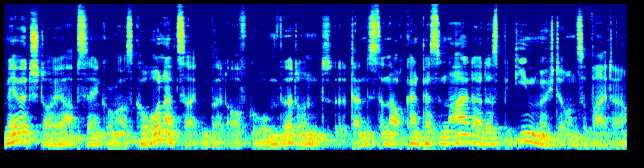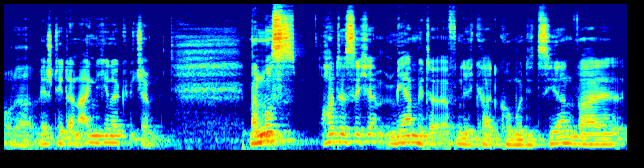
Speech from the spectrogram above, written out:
Mehrwertsteuerabsenkung aus Corona-Zeiten bald aufgehoben wird. Und dann ist dann auch kein Personal da, das bedienen möchte und so weiter. Oder wer steht dann eigentlich in der Küche? Man muss heute sicher mehr mit der Öffentlichkeit kommunizieren, weil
